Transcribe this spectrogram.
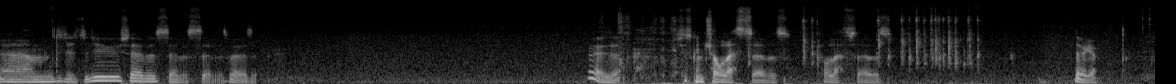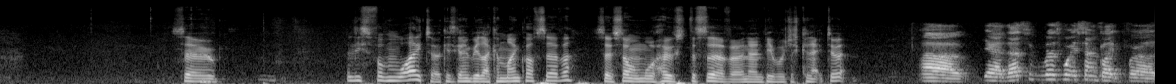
Um, do, do, do, do, servers, servers, servers. Where is it? Where is it? It's just Control S servers. F servers. There we go. So, at least from what I took, it's going to be like a Minecraft server. So someone will host the server and then people just connect to it. Uh, yeah, that's that's what it sounds like for uh,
